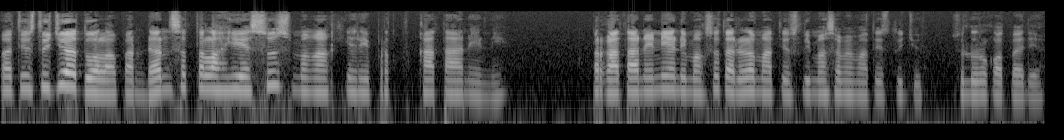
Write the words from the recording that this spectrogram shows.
Matius 7 ayat 28 dan setelah Yesus mengakhiri perkataan ini perkataan ini yang dimaksud adalah Matius 5 sampai Matius 7 seluruh khotbah dia.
